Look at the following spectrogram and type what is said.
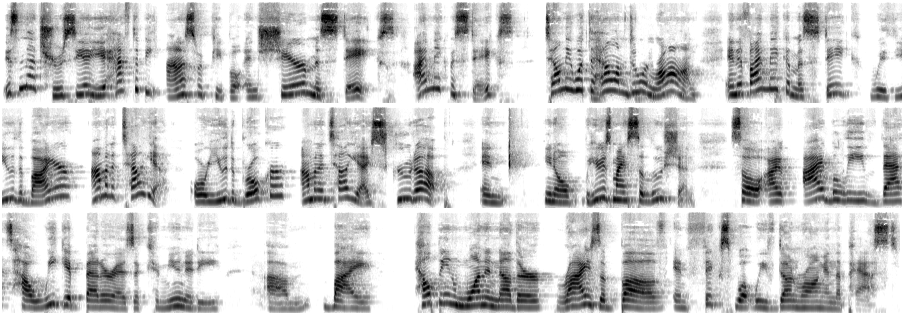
isn't that true, Sia? You have to be honest with people and share mistakes. I make mistakes. Tell me what the hell I'm doing wrong. And if I make a mistake with you, the buyer, I'm going to tell you. Or you, the broker, I'm going to tell you I screwed up. And, you know, here's my solution. So I, I believe that's how we get better as a community um, by helping one another rise above and fix what we've done wrong in the past.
